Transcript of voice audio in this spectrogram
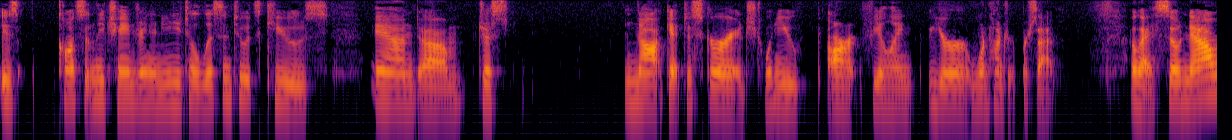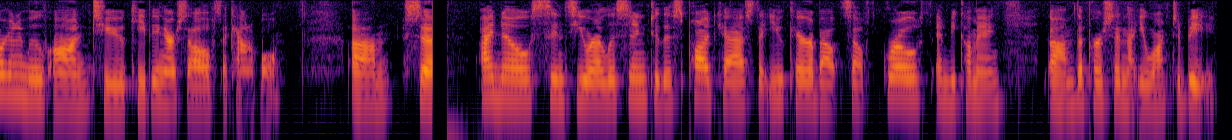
is constantly changing and you need to listen to its cues and um, just not get discouraged when you aren't feeling your 100%. Okay, so now we're going to move on to keeping ourselves accountable. Um, so I know since you are listening to this podcast that you care about self growth and becoming um, the person that you want to be,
